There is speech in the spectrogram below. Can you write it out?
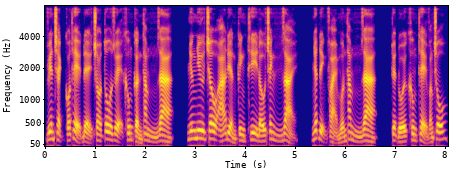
viên trạch có thể để cho Tô Duệ không cần tham gia, nhưng như châu Á điển kinh thi đấu tranh giải, nhất định phải muốn tham gia, tuyệt đối không thể vắng chỗ.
